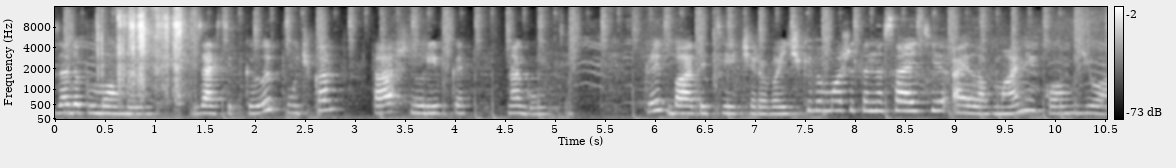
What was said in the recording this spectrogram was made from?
за допомогою застібки липучка та шнурівки на гумці. Придбати ці черевички ви можете на сайті ilovemami.com.ua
